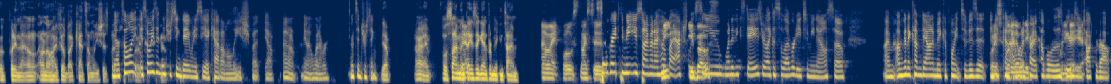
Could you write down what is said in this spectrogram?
of putting that. I don't, I don't know how I feel about cats on leashes, but yeah, it's always but, it's always an interesting day when you see a cat on a leash. But yeah, I don't, you know, whatever. It's interesting. Yep. All right. Well, Simon, okay. thanks again for making time. All right. Well, it's nice to so great to meet you, Simon. I hope I actually you see you one of these days. You're like a celebrity to me now, so I'm I'm going to come down and make a point to visit and right. just kind of I want to try a couple of those beers you, you talked about.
